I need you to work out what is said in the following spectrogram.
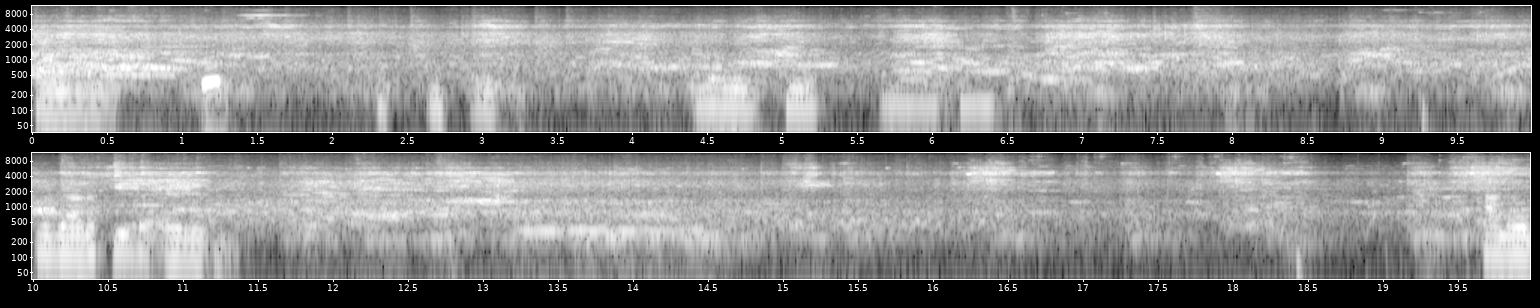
for my oops. We gotta see the overtime. handle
